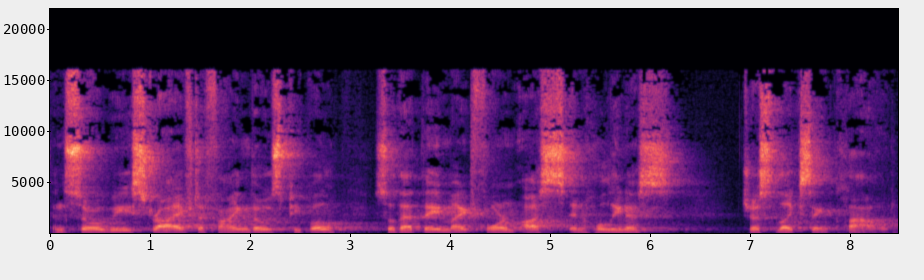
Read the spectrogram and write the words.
And so we strive to find those people so that they might form us in holiness, just like St. Cloud.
